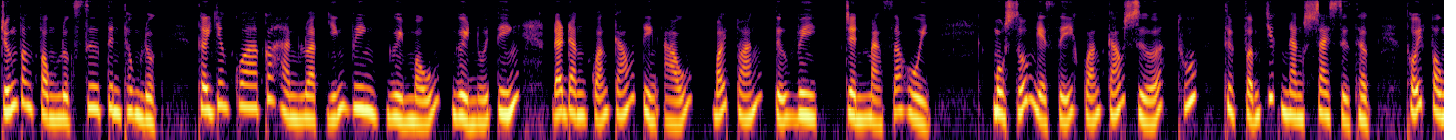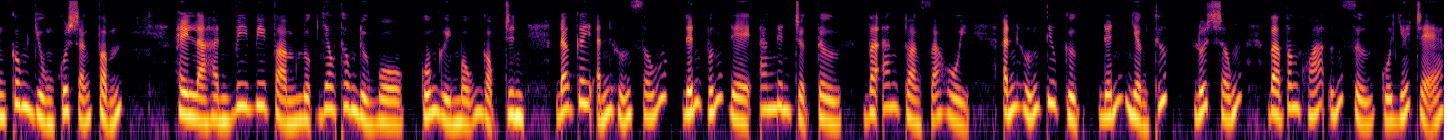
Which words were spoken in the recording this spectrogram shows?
trưởng văn phòng luật sư tinh thông luật, thời gian qua có hàng loạt diễn viên, người mẫu, người nổi tiếng đã đăng quảng cáo tiền ảo, bói toán, tử vi, trên mạng xã hội. Một số nghệ sĩ quảng cáo sữa, thuốc, thực phẩm chức năng sai sự thật, thổi phồng công dụng của sản phẩm, hay là hành vi vi phạm luật giao thông đường bộ của người mẫu Ngọc Trinh đã gây ảnh hưởng xấu đến vấn đề an ninh trật tự và an toàn xã hội, ảnh hưởng tiêu cực đến nhận thức, lối sống và văn hóa ứng xử của giới trẻ.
